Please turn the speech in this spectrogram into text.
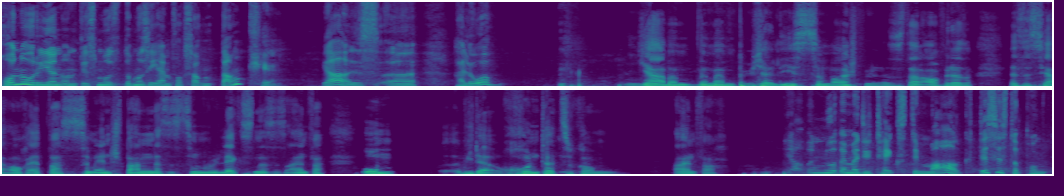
honorieren und das muss, da muss ich einfach sagen, danke ja, ist, äh, hallo? Ja, aber wenn man Bücher liest zum Beispiel, das ist dann auch wieder so, das ist ja auch etwas zum Entspannen, das ist zum Relaxen, das ist einfach, um wieder runterzukommen. Einfach. Ja, aber nur wenn man die Texte mag. Das ist der Punkt.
